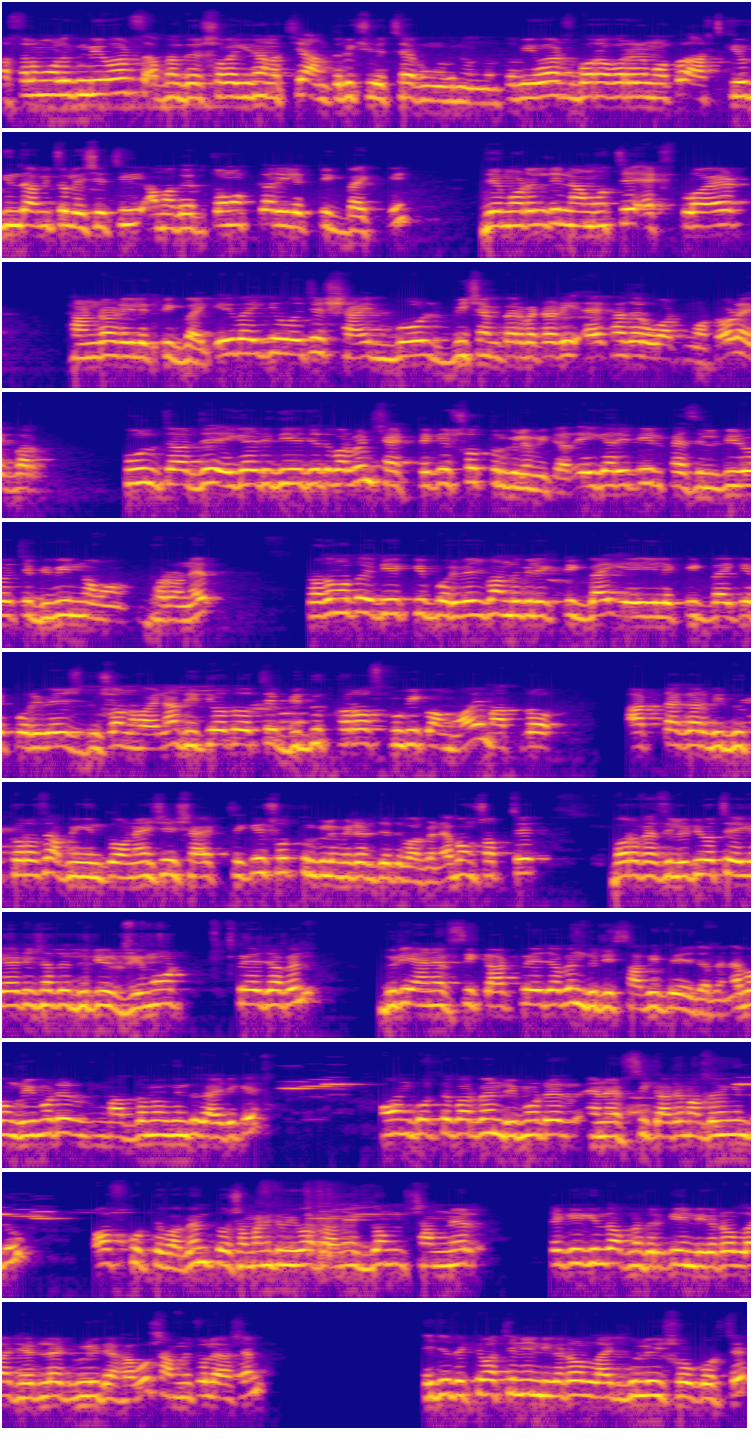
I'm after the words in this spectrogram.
আসসালামু আলাইকুম ভিউয়ার্স, আপনাদের সবাইকে জানাচ্ছি আন্তরিক শুভেচ্ছা এবং অভিনন্দন। তো ভিউয়ার্স, বরাবরের মতো আজকেও কিন্তু আমি চলে এসেছি আমাদের চমৎকার ইলেকট্রিক বাইকটি যে মডেলটির নাম হচ্ছে এক্সপ্লয়েড থান্ডার ইলেকট্রিক বাইক এই বাইকে রয়েছে ষাট ভোল্ট বিশ অ্যাম্পিয়ার ব্যাটারি এক হাজার ওয়াট মোটর একবার ফুল চার্জে এই গাড়ি দিয়ে যেতে পারবেন ষাট থেকে সত্তর কিলোমিটার। এই গাড়িটির ফ্যাসিলিটি রয়েছে বিভিন্ন ধরনের। প্রথমত এটি একটি পরিবেশ বান্ধব ইলেকট্রিক বাইক এই ইলেকট্রিক বাইকে পরিবেশ দূষণ হয় না। দ্বিতীয়ত হচ্ছে বিদ্যুৎ খরচ খুবই কম হয়। মাত্র আট টাকার বিদ্যুৎ খরচে আপনি কিন্তু অনায়াসে ষাট থেকে সত্তর কিলোমিটার যেতে পারবেন। এবং সবচেয়ে বড় ফ্যাসিলিটি হচ্ছে এই গাড়িটির সাথে দুটি রিমোট পেয়ে যাবেন, দুটি এনএফসি কার্ড পেয়ে যাবেন, দুটি সাবি পেয়ে যাবেন। এবং রিমোটের মাধ্যমেও কিন্তু গাড়িটিকে অন করতে পারবেন রিমোটের এনএফসি কার্ডের মাধ্যমে কিন্তু অফ করতে পারবেন। তো সম্মানিত বিভাগ আমি একদম সামনের থেকে কিন্তু আপনাদেরকে ইন্ডিকেটর লাইট হেডলাইটগুলি দেখাবো। সামনে চলে আসেন। এই যে দেখতে পাচ্ছেন ইন্ডিকেটর লাইটগুলি শো করছে।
